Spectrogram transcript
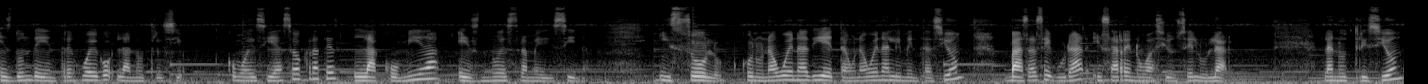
es donde entra en juego la nutrición. Como decía Sócrates, la comida es nuestra medicina. Y solo con una buena dieta, una buena alimentación, vas a asegurar esa renovación celular. La nutrición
